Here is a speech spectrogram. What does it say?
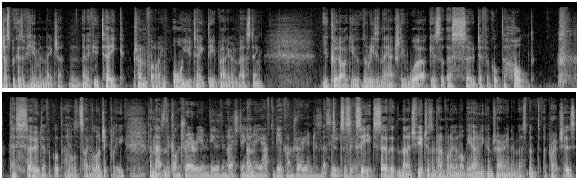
just because of human nature. Mm. And if you take trend following or you take deep value investing, you could argue that the reason they actually work is that they're so difficult to hold. they're so difficult to yes. hold psychologically, and that's that, the contrarian view of investing. Uh, you know, you have to be a contrarian to succeed. To, to succeed, so that managed futures and trend following are not the only contrarian investment approaches.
